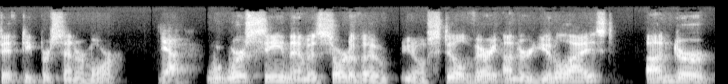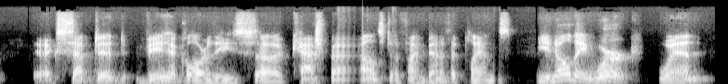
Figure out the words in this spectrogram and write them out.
50% or more. Yeah. We're seeing them as sort of a, you know, still very underutilized, under accepted vehicle are these uh, cash balance defined benefit plans. You know, they work when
